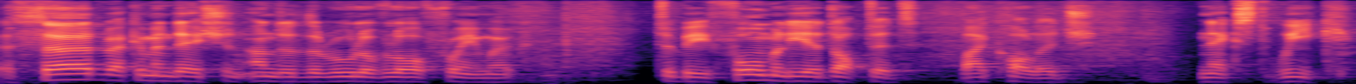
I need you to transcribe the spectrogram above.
a third recommendation under the rule of law framework to be formally adopted by College next week.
